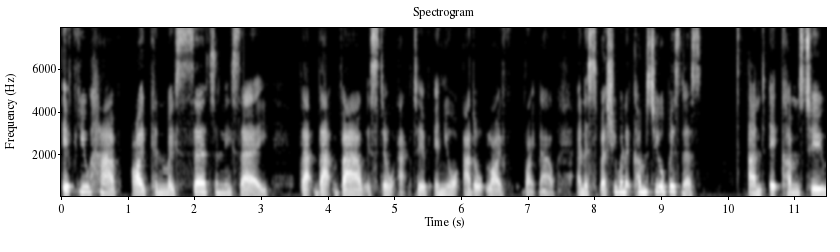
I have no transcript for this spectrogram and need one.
if you have, I can most certainly say that that vow is still active in your adult life right now. And especially when it comes to your business and it comes to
